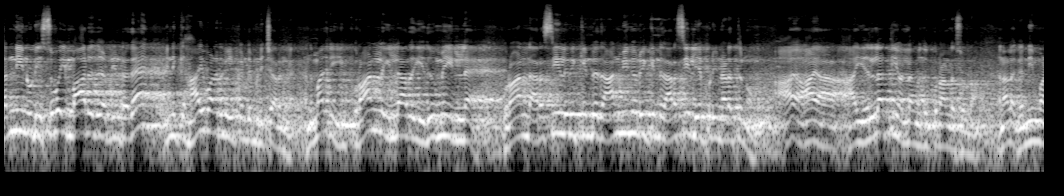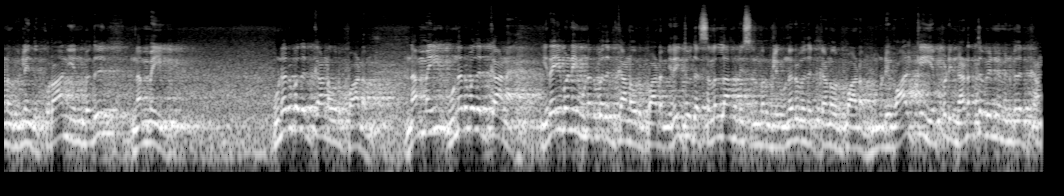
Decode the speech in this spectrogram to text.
தண்ணியினுடைய சுவை மாறுது அப்படின்றத இன்னைக்கு ஆய்வாளர்கள் கண்டுபிடிச்சாருங்க. அந்த மாதிரி குரான்ல இல்லாத எதுவுமே இல்லை. குரான்ல அரசியல் இருக்கின்றது ஆன்மீகம் இருக்கின்றது அரசியல் எப்படி நடத்தணும்? ஆ- ஆ- ஆ- எல்லாத்தையும் அல்லாஹ் வந்து குரான்ல சொல்கிறான் அதனால கண்ணியமானவர்களே இந்த குரான் என்பது நம்மை உணர்வதற்கான ஒரு பாடம். நம்மை உணர்வதற்கான இறைவனை உணர்வதற்கான ஒரு பாடம். இறை தூதர் சல்லல்லாஹு அவர்களை உணர்வதற்கான ஒரு பாடம். நம்முடைய வாழ்க்கையை எப்படி நடத்த வேண்டும் என்பதற்கான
